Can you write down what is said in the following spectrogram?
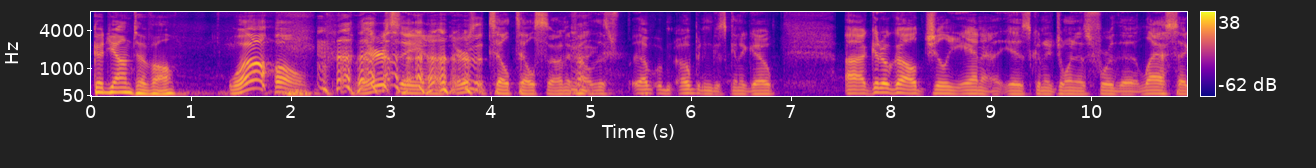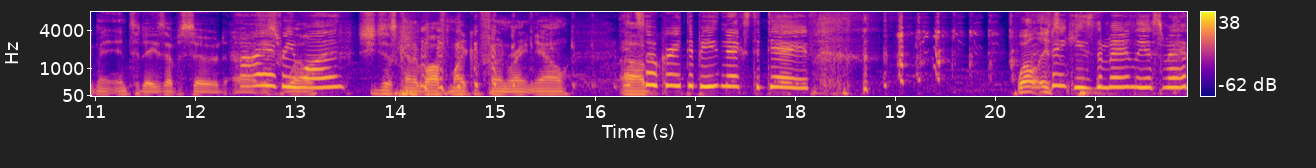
Good Yantoval. Whoa! There's a uh, there's a telltale sign of how this uh, opening is going to go. Uh, good old girl Jilliana is going to join us for the last segment in today's episode. Uh, Hi, as well. everyone. She's just kind of off microphone right now. It's so great to be next to Dave. Well, I think he's the manliest man.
